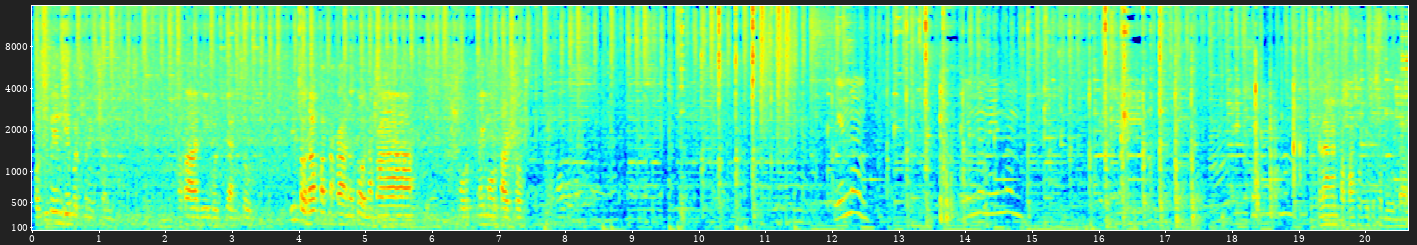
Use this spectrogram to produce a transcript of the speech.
Pag ito yung J-board connection, naka J-board yan. So, dito dapat naka ano to, naka may mortar to. Yan ma'am. Yan ma'am, yan ma'am. Kailangan papasok ito sa butas.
